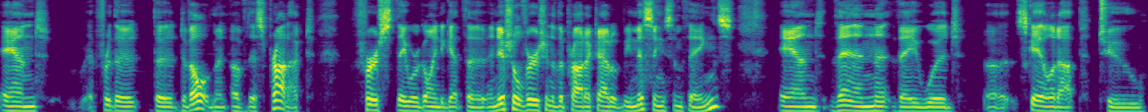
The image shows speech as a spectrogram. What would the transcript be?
and for the, the development of this product. First, they were going to get the initial version of the product out, it would be missing some things, and then they would uh, scale it up to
